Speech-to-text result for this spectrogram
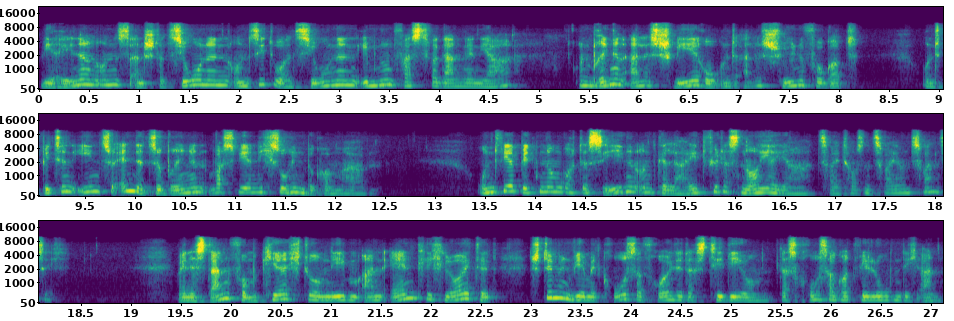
Wir erinnern uns an Stationen und Situationen im nun fast vergangenen Jahr und bringen alles Schwere und alles Schöne vor Gott und bitten ihn zu Ende zu bringen, was wir nicht so hinbekommen haben. Und wir bitten um Gottes Segen und Geleit für das neue Jahr 2022. Wenn es dann vom Kirchturm nebenan endlich läutet, stimmen wir mit großer Freude das Tedeum, das großer Gott, wir loben dich an,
